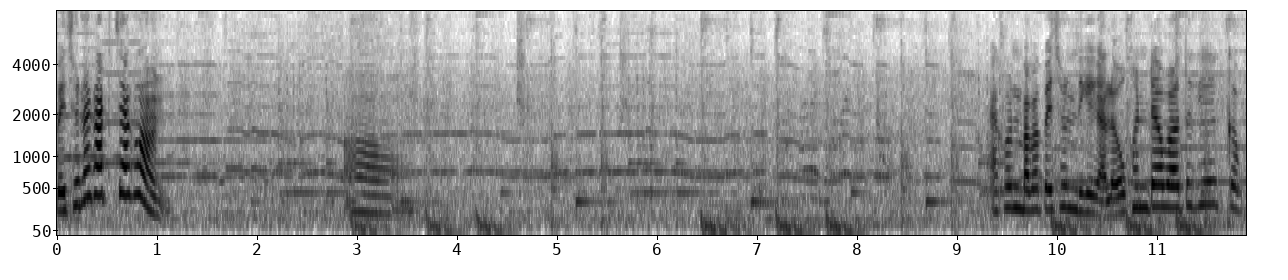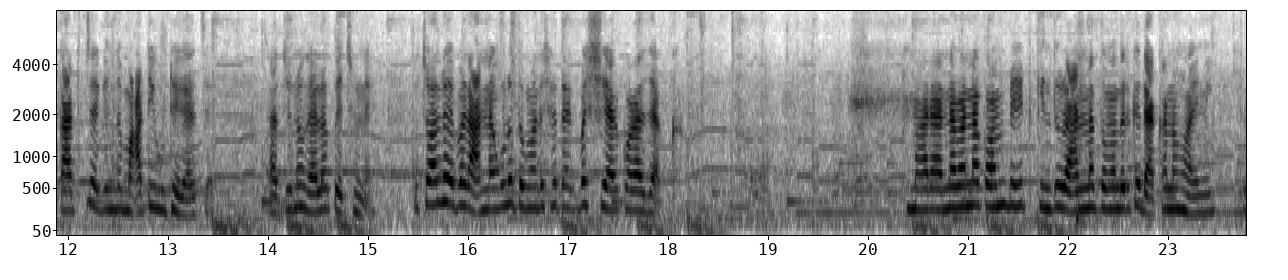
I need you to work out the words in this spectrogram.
পেছনে কাটছে এখন? ও। এখন বাবা পেছন দিকে গেল। ওখানটাও তো গিয়ে কাটছে, কিন্তু মাটি উঠে গেছে। তার জন্য গেল পেছনে। তো চলো এবার রান্নাগুলো তোমাদের সাথে একবার শেয়ার করা যাক। মা রান্না বান্না কমপ্লিট কিন্তু রান্না তোমাদেরকে দেখানো হয়নি। তো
